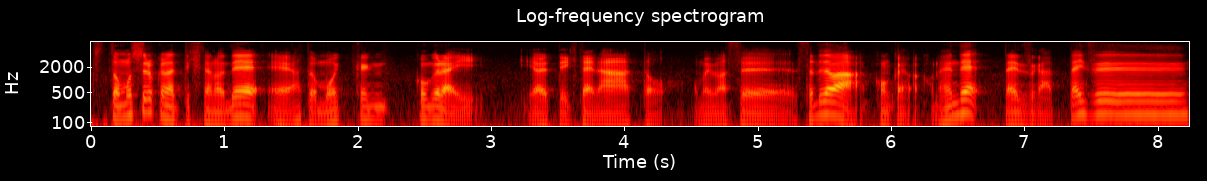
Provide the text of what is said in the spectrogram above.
ちょっと面白くなってきたので、えー、あともう一回個ぐらいやっていきたいなと思います。それでは、今回はこの辺で、大豆が大豆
